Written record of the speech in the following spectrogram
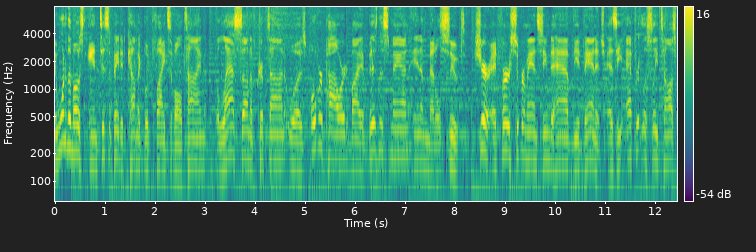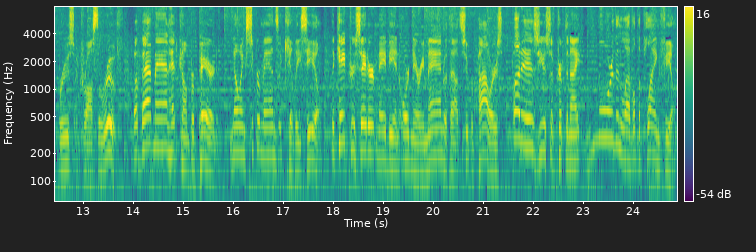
In one of the most anticipated comic book fights of all time, the last son of Krypton was overpowered by a businessman in a metal suit. Sure, at first Superman seemed to have the advantage as he effortlessly tossed Bruce across the roof. But Batman had come prepared, knowing Superman's Achilles heel. The Cape Crusader may be an ordinary man without superpowers, but his use of kryptonite more than leveled the playing field.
